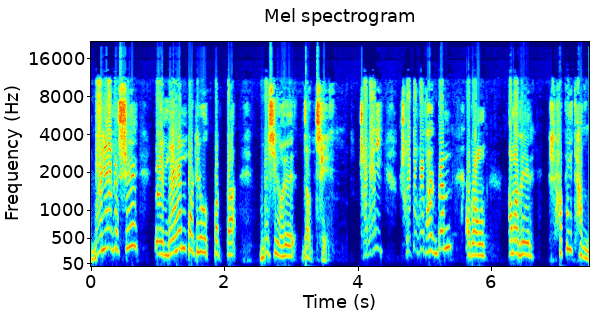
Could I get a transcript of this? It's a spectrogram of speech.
বাংলাদেশে এই মলম পাটির উৎপাতটা বেশি হয়ে যাচ্ছে। সবাই সতর্ক থাকবেন এবং আমাদের সাথেই থাকবেন।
